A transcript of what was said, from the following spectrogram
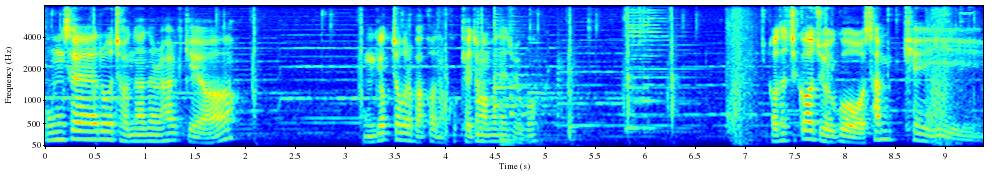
공세로 전환을 할게요. 공격적으로 바꿔놓고 개정 한번 해주고. 어터치 꺼주고 3K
